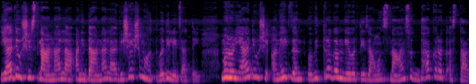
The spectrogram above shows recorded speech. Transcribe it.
या दिवशी स्नानाला आणि दानाला विशेष महत्त्व दिले जाते. म्हणून या दिवशी अनेक जण पवित्र गंगेवरती जाऊन स्नानसुद्धा करत असतात.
